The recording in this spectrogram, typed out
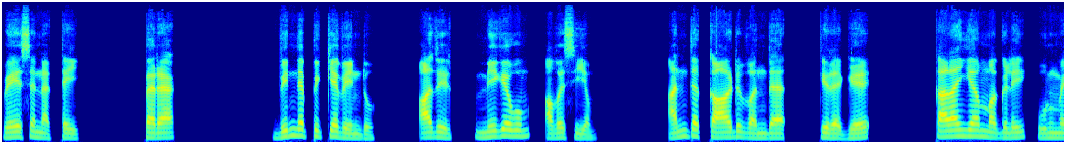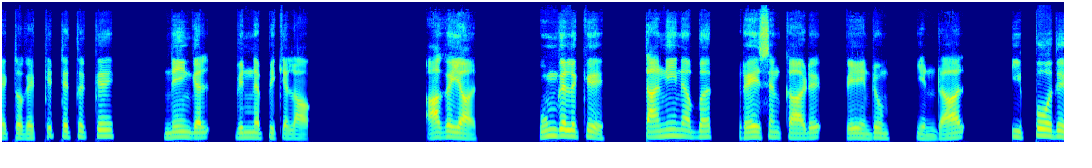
ரேஷன் அட்டை பெற விண்ணப்பிக்க வேண்டும். அது மிகவும் அவசியம். அந்த கார்டு வந்த பிறகு கலைஞர் மகளிர் உரிமை தொகை திட்டத்துக்கு நீங்கள் விண்ணப்பிக்கலாம். ஆகையால் உங்களுக்கு தனிநபர் ரேஷன் கார்டு வேண்டும் என்றால் இப்போது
